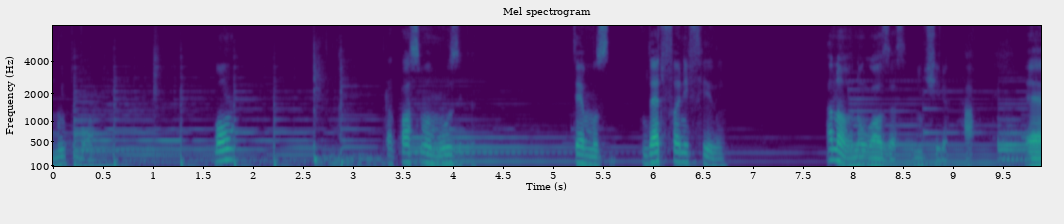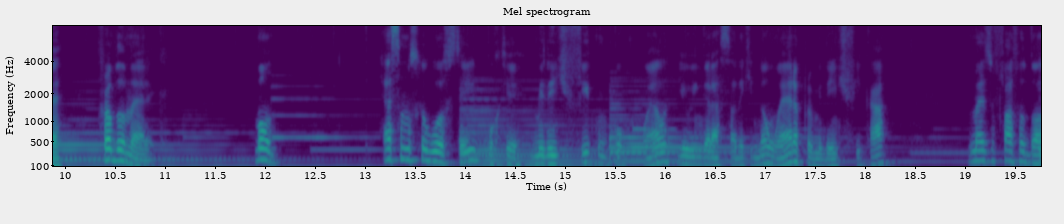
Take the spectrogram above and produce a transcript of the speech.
muito bom. Bom, para a próxima música temos That Funny Feeling. Ah não, eu não gosto dessa, mentira. Ah, é Problematic. Bom, essa música eu gostei porque me identifico um pouco com ela e o engraçado é que não era para me identificar mas o fato do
